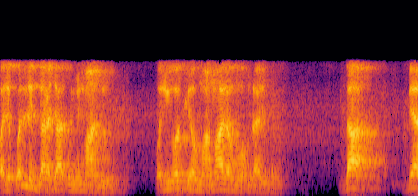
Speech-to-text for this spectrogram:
ولکل درجات مما عملوا وليوفي او ما مال او هم لا يظلم دا بیا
